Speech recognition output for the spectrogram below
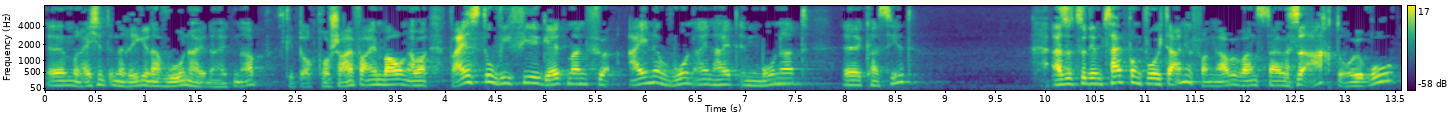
ähm, rechnet in der Regel nach Wohneinheiten ab. Es gibt auch Pauschalvereinbarungen, aber weißt du, wie viel Geld man für eine Wohneinheit im Monat äh, kassiert? Also zu dem Zeitpunkt, wo ich da angefangen habe, waren es teilweise 8 Euro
